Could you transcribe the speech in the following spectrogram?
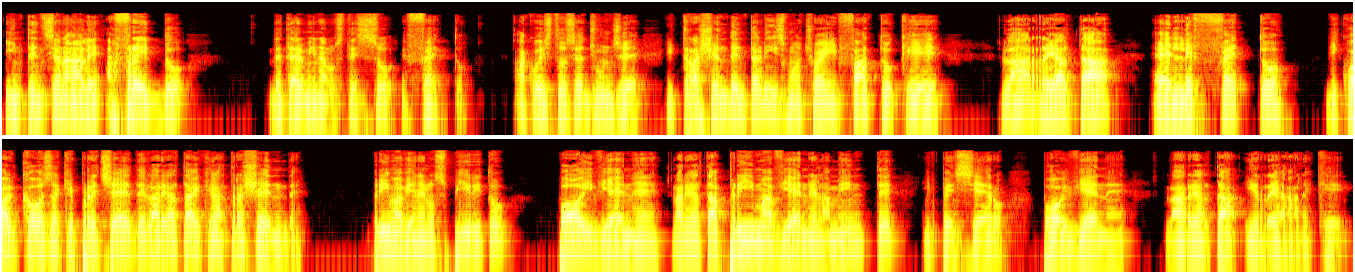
intenzionale, a freddo, determina lo stesso effetto. A questo si aggiunge il trascendentalismo, cioè il fatto che la realtà è l'effetto di qualcosa che precede la realtà e che la trascende. Prima viene lo spirito, poi viene la realtà, prima viene la mente, il pensiero, poi viene la realtà, il reale, che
